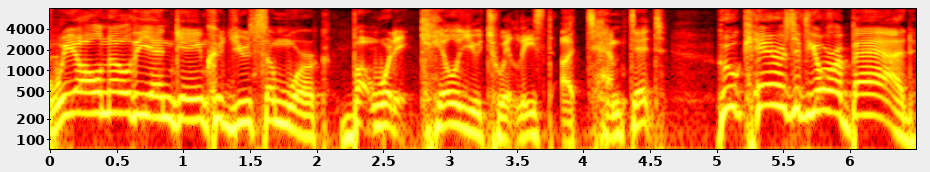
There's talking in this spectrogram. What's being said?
We all know the end game could use some work, but would it kill you to at least attempt it? Who cares if you're a bad?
